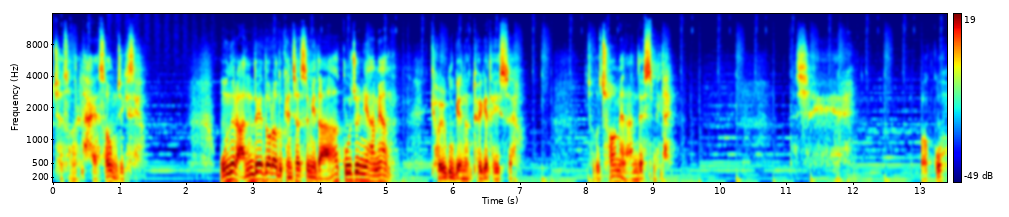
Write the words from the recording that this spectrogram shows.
최선을 다해서 움직이세요. 오늘 안 되더라도 괜찮습니다. 꾸준히 하면 결국에는 되게 돼 있어요. 저도 처음엔 안 됐습니다. 다시 뻗고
